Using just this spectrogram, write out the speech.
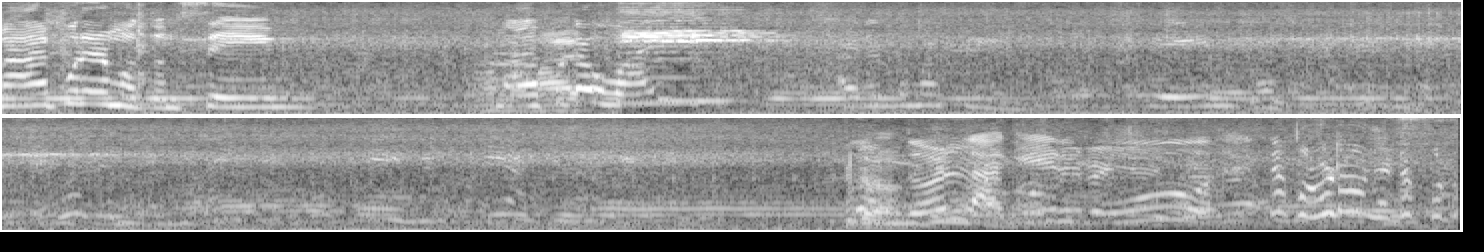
মায়াপুরের মতন সেম মায়াপুরটা হোয়াইট আর তোমার ক্রিম সেম সুন্দর লাগে ও এটা ফটোটা এটা photo-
